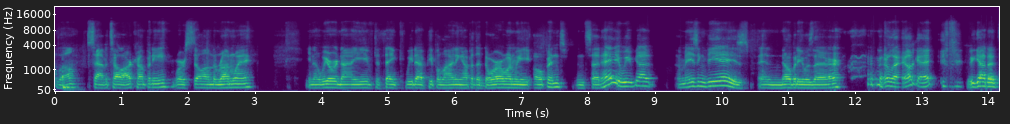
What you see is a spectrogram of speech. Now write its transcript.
Well, Savitel, our company, we're still on the runway. You know, we were naive to think we'd have people lining up at the door when we opened and said, Hey, we've got amazing VAs. And nobody was there. They're like, okay, we got to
